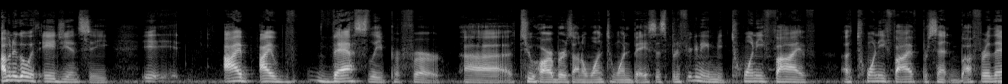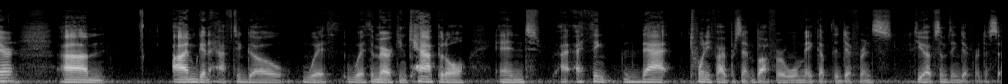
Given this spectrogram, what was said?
I'm going to go with AGNC. It, I, I vastly prefer uh, Two Harbors on a one-to-one basis, but if you're going to give me 25 a 25% buffer there. Mm-hmm. Um, I'm going to have to go with, with American Capital, and I, I think that 25% buffer will make up the difference. Do you have something different to say?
